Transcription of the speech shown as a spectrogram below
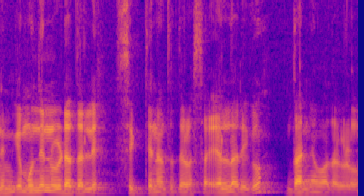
ನಿಮಗೆ ಮುಂದಿನ ವಿಡಿಯೋದಲ್ಲಿ ಸಿಗ್ತೀನಿ ಅಂತ ತಿಳಿಸ್ತಾ ಎಲ್ಲರಿಗೂ ಧನ್ಯವಾದಗಳು.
